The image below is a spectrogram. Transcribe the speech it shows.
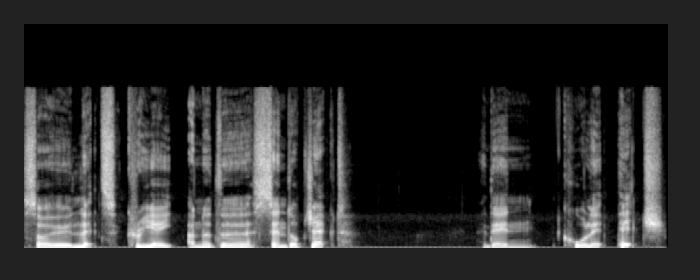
So let's create another send object and then call it pitch.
